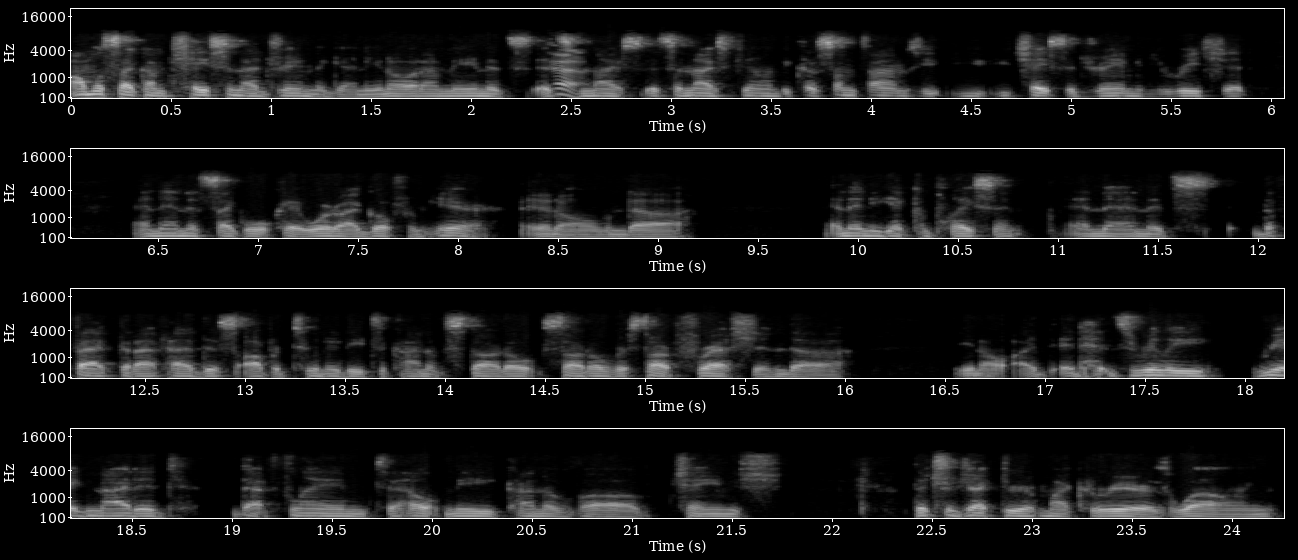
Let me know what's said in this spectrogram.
almost like I'm chasing that dream again. You know what I mean? It's it's yeah. nice. It's a nice feeling because sometimes you, you, you chase a dream and you reach it, and then it's like, okay, where do I go from here? You know, and uh, and then you get complacent, and then it's the fact that I've had this opportunity to kind of start over, start over, start fresh, and uh, you know, it, it has really reignited that flame to help me kind of uh, change the trajectory of my career as well, and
